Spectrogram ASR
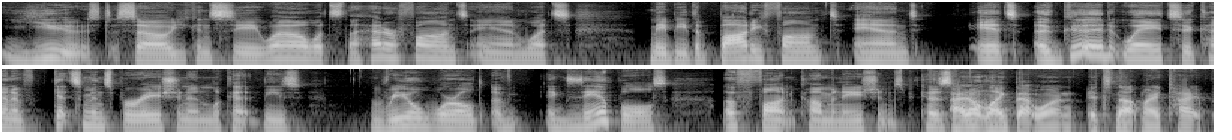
used. So you can see, well, what's the header font and what's maybe the body font, and it's a good way to kind of get some inspiration and look at these real world of examples of font combinations because I don't like that one. It's not my type.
